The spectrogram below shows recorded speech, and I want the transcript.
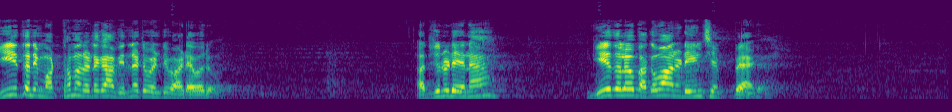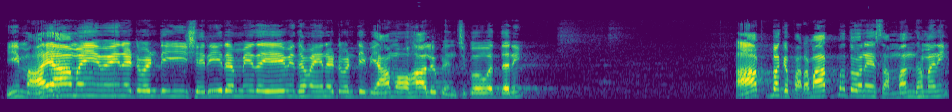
గీతని మొట్టమొదటగా విన్నటువంటి వాడెవరు? అర్జునుడేనా? గీతలో భగవానుడు ఏం చెప్పాడు? ఈ మాయామయమైనటువంటి ఈ శరీరం మీద ఏ విధమైనటువంటి వ్యామోహాలు పెంచుకోవద్దని ఆత్మకి పరమాత్మతోనే సంబంధమని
